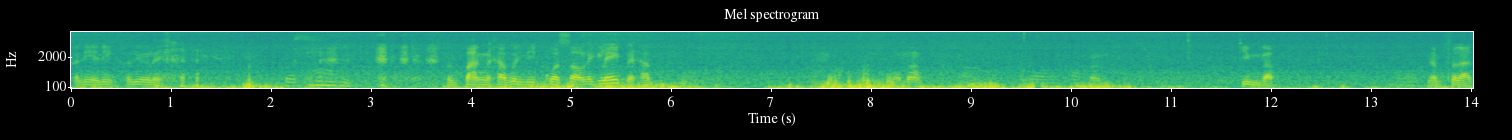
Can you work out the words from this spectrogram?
อันนี้อันนี้เขาเรียกอะไรตัวซ่อนขนมปังนะครับ ก็จะมีครัวซองเล็ก ๆนะครับหอมมากหอมจิ้มกับน้ำสลัด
